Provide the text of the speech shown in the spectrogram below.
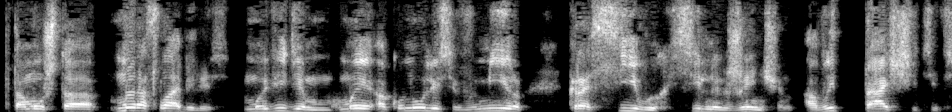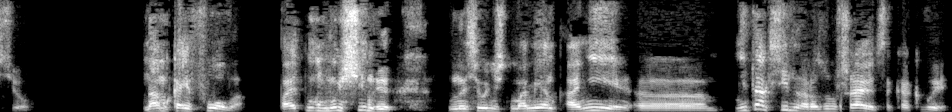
Потому что мы расслабились, мы видим, мы окунулись в мир красивых, сильных женщин, а вы тащите все. Нам кайфово. Поэтому мужчины на сегодняшний момент, они э, не так сильно разрушаются, как вы.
